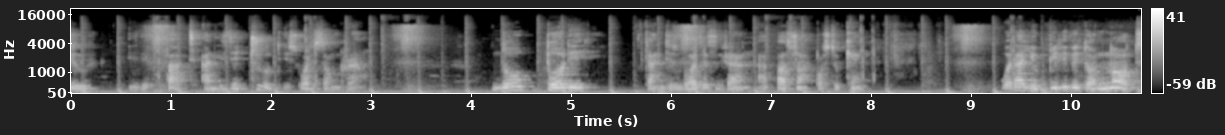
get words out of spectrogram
you is the fact and is the truth, is what is on ground. Nobody can disburse this ground apart from Apostle Ken. Whether you believe it or not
